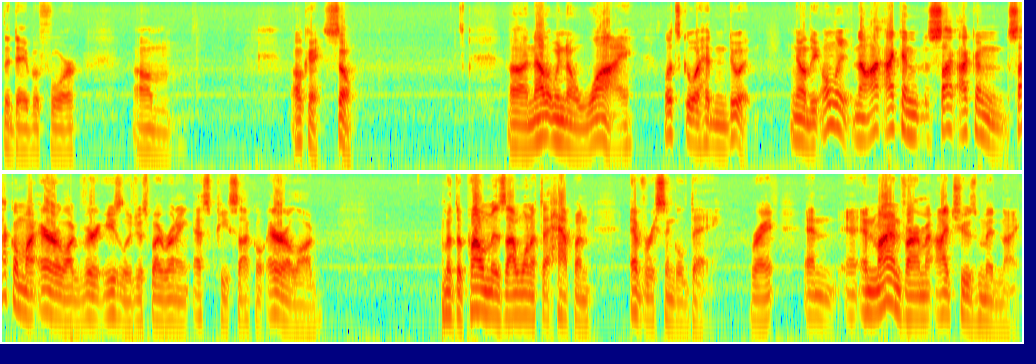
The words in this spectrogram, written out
the day before. Um, okay so uh, now that we know why let's go ahead and do it now the only now I, I can I can cycle my error log very easily just by running sp cycle error log. But the problem is I want it to happen every single day, right? And in my environment I choose midnight.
